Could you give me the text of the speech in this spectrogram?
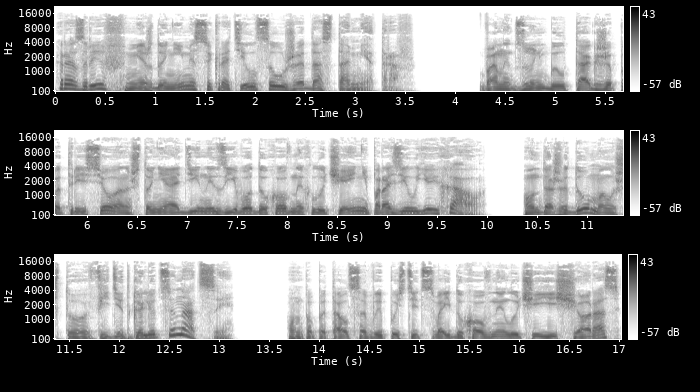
Разрыв между ними сократился уже до ста метров. Ван Идзунь был так же потрясен, что ни один из его духовных лучей не поразил Юйхао. Он даже думал, что видит галлюцинации. Он попытался выпустить свои духовные лучи еще раз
